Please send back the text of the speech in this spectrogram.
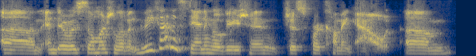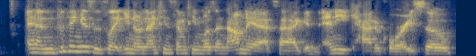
Um, and there was so much love. And we got a standing ovation just for coming out. Um, and the thing is, is like, you know, 1917 wasn't nominated at SAG in any category. So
